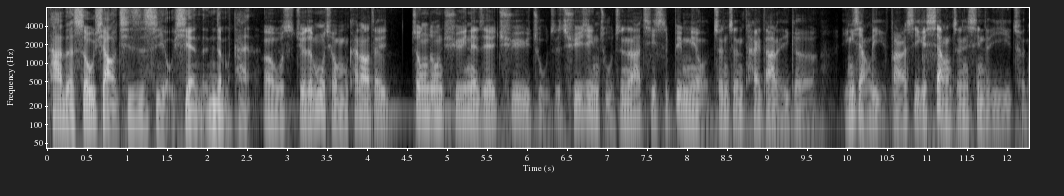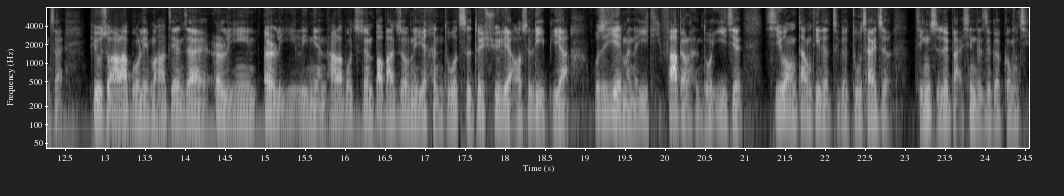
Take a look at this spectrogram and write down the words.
它的收效其实是有限的。你怎么看？呃，我是觉得目前我们看到在中东区域内这些区域组织、区域性组织呢，它其实并没有真正太大的一个影响力，反而是一个象征性的意义存在。譬如说，阿拉伯联盟，它之前在二零一二零一零年阿拉伯之争爆发之后呢，也很多次对叙利亚或是利比亚或是也门的议题发表了很多意见，希望当地的这个独裁者停止对百姓的这个攻击。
